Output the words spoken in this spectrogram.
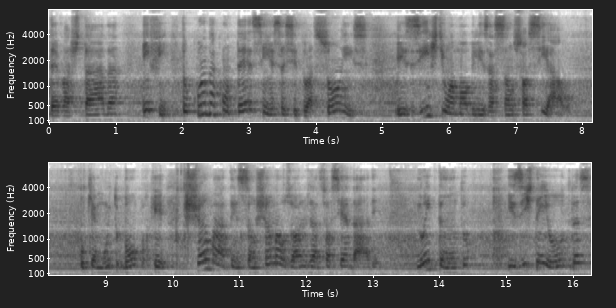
devastada, enfim. Então, quando acontecem essas situações, existe uma mobilização social, o que é muito bom porque chama a atenção, chama aos olhos da sociedade. No entanto, existem outras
